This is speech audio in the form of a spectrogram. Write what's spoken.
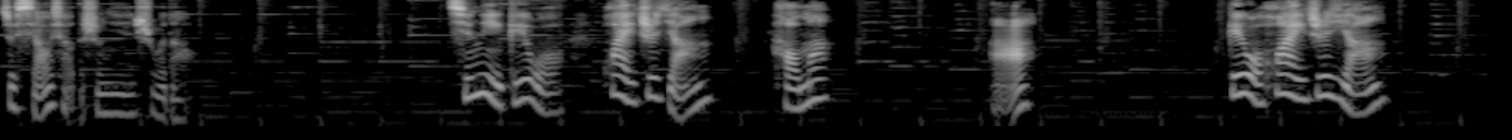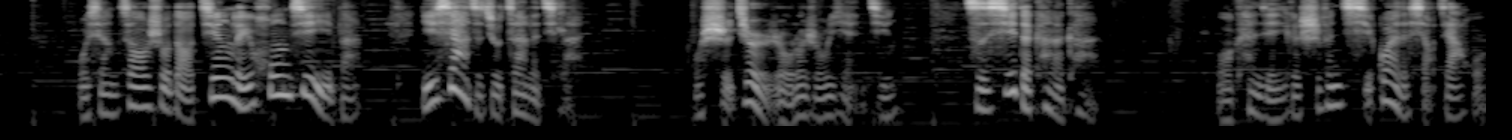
这小小的声音说道：“请你给我画一只羊，好吗？”啊！给我画一只羊！我像遭受到惊雷轰击一般，一下子就站了起来。我使劲儿揉了揉眼睛，仔细的看了看。我看见一个十分奇怪的小家伙，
